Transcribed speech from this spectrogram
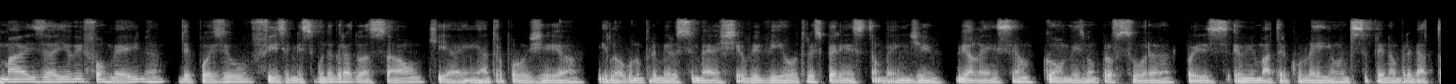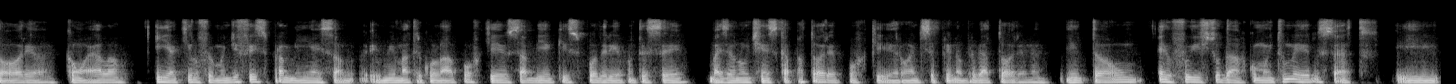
Mas aí eu me formei, né? Depois eu fiz a minha segunda graduação, que é em antropologia, e logo no primeiro semestre eu vivi outra experiência também de violência com a mesma professora, pois eu me matriculei em uma disciplina obrigatória com ela e aquilo foi muito difícil para mim, essa, eu me matricular, porque eu sabia que isso poderia acontecer, mas eu não tinha escapatória, porque era uma disciplina obrigatória, né? Então, eu fui estudar com muito medo, certo? E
